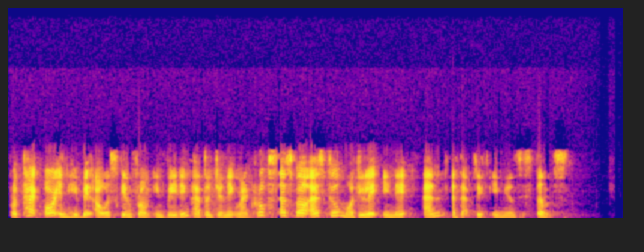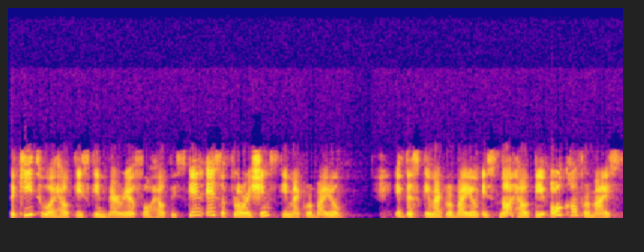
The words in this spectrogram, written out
protect or inhibit our skin from invading pathogenic microbes as well as to modulate innate and adaptive immune systems. The key to a healthy skin barrier for healthy skin is a flourishing skin microbiome. If the skin microbiome is not healthy or compromised,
